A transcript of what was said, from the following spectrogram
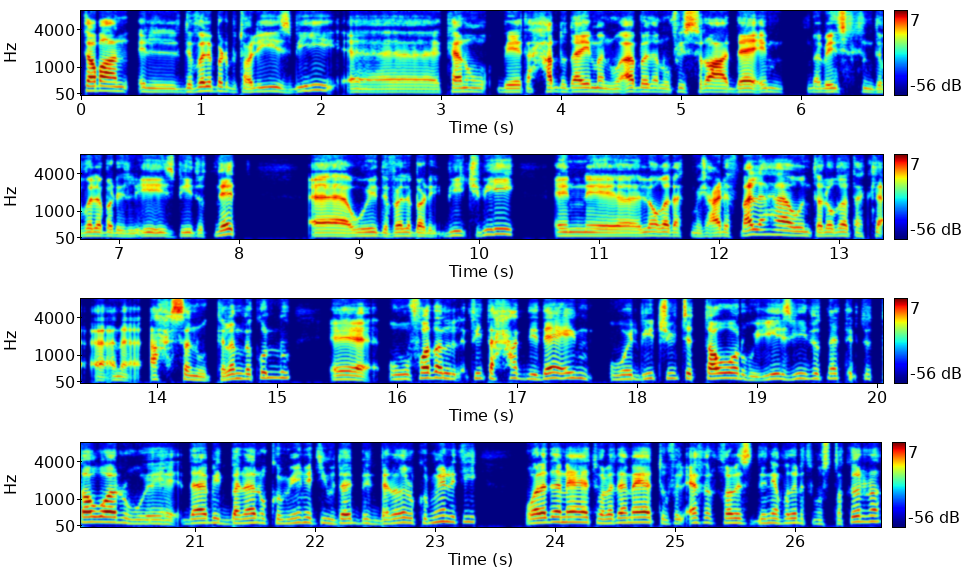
طبعا ال developer بتوع ال ASP كانوا بيتحدوا دايما وابدا وفي صراع دائم ما بين developer ال ASP.NET و developer ال PHP إن لغتك مش عارف مالها وأنت لغتك لأ أنا أحسن والكلام ده كله آه وفضل في تحدي دائم P بتتطور وال ASP.NET بتتطور وده بيتبنى له community وده بيتبنى له community ولا ده مات ولا ده مات وفي الآخر خالص الدنيا فضلت مستقرة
